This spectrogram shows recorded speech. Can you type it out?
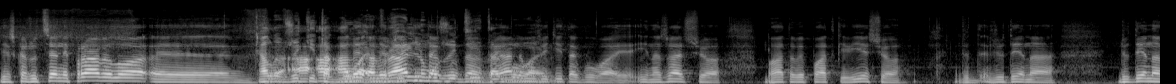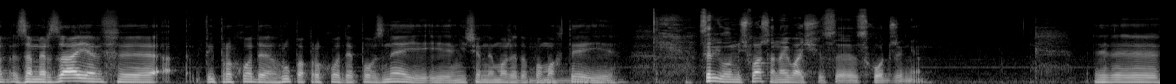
Я ж кажу, це не правило. Е, Але в житті так буває. В житті реальному так, житті да, так в реальному буває. житті так буває. І, на жаль, що багато випадків є, що людина людина замерзає е, і проходить, група проходить повз неї і нічим не може допомогти. І, Сергій Володимирович, ваше найважче сходження. Е,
